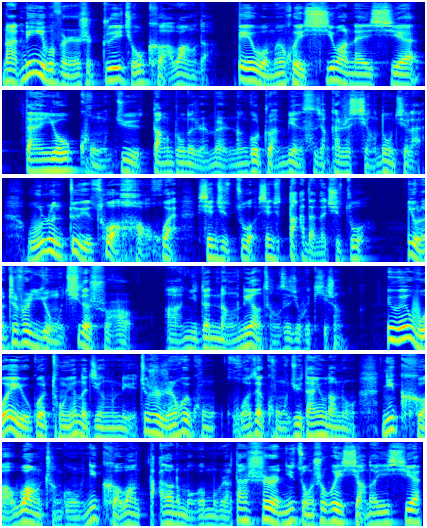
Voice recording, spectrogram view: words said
那另一部分人是追求、渴望的。所以我们会希望那些担忧、恐惧当中的人们能够转变思想，开始行动起来。无论对错好坏，先去做，先去大胆的去做。有了这份勇气的时候。啊，你的能量层次就会提升，因为我也有过同样的经历，就是人会恐活在恐惧、担忧当中。你渴望成功，你渴望达到的某个目标，但是你总是会想到一些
